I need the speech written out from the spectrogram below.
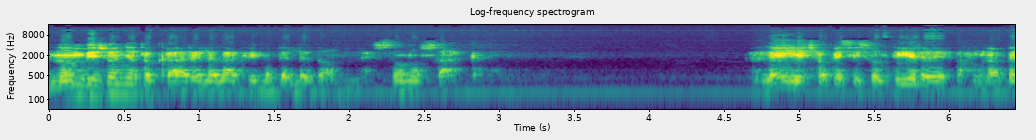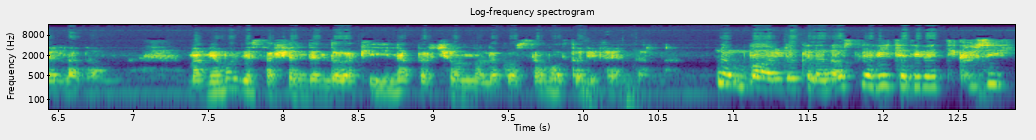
Non bisogna toccare le lacrime delle donne, sono sacre. Lei è ciò che si suol dire una bella donna. Ma mia moglie sta scendendo la china, perciò non le costa molto difenderla. Non voglio che la nostra vita diventi così.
